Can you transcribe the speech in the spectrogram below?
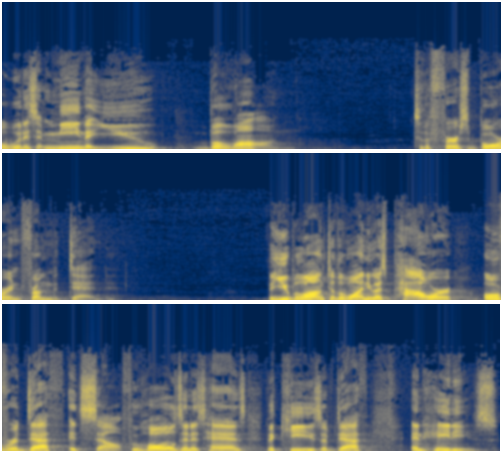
Well, what does it mean that you belong to the firstborn from the dead? That you belong to the one who has power over death itself, who holds in his hands the keys of death and Hades.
